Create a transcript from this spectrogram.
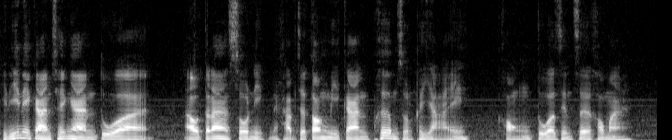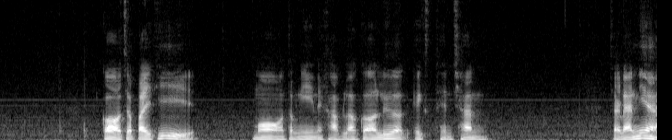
ทีนี้ในการใช้งานตัว Ultrasonic นะครับจะต้องมีการเพิ่มส่วนขยายของตัวเซ็นเซอร์เข้ามา ก็จะไปที่มอตรงนี้นะครับ แล้วก็เลือก extension จากนั้นเนี่ย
